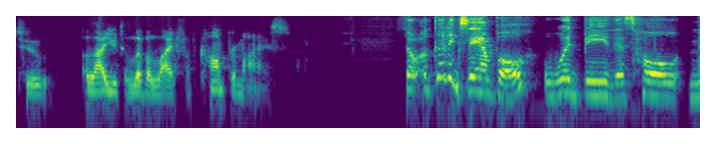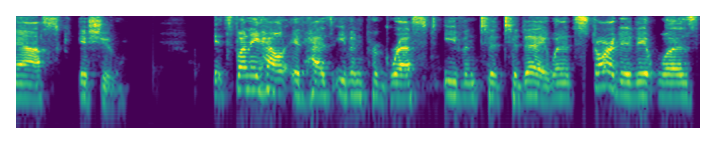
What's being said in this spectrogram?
to allow you to live a life of compromise. So, a good example would be this whole mask issue. It's funny how it has even progressed even to today. When it started, it was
